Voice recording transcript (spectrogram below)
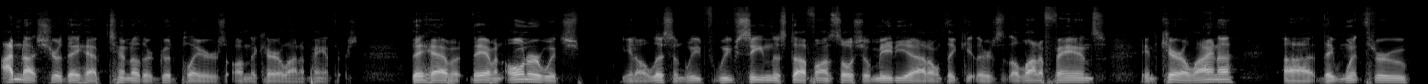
I'm not sure they have ten other good players on the Carolina Panthers. They have they have an owner which you know, listen, we've we've seen the stuff on social media. I don't think there's a lot of fans in Carolina. Uh, they went through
